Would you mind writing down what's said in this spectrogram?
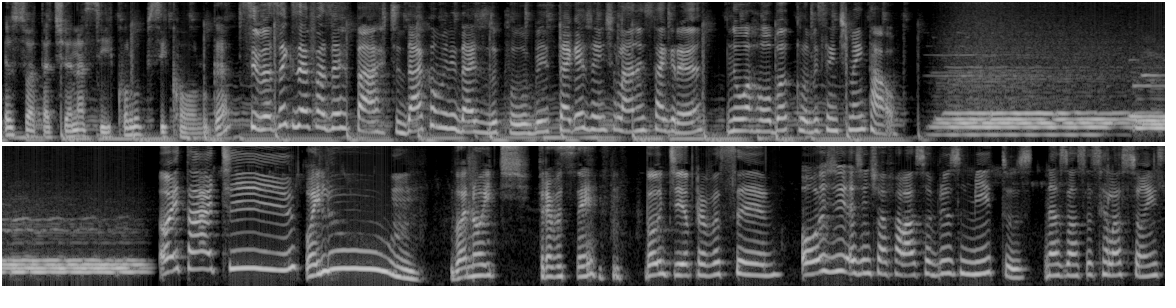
Eu sou a Tatiana Cicolo, psicóloga. Se você quiser fazer parte da comunidade do clube, segue a gente lá no Instagram, no arroba Clube Sentimental. Oi, Tati! Oi, Lu! Boa noite para você. Bom dia para você. Hoje a gente vai falar sobre os mitos nas nossas relações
